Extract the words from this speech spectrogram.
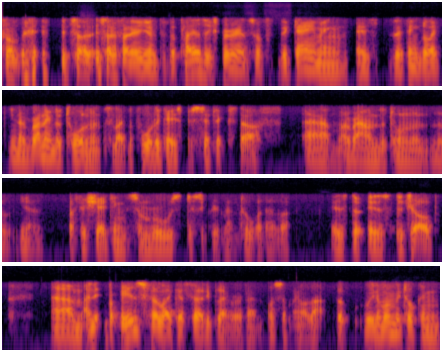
from it's so it's so funny. You know, the players' experience of the gaming is they think like you know running the tournaments, like the 40k specific stuff um, around the tournament, you know, officiating some rules disagreement or whatever is the is the job. Um, and it is for like a 30 player event or something like that. But you know, when we're talking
